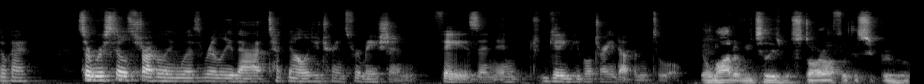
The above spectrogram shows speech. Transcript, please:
Okay. So we're still struggling with really that technology transformation phase and, and getting people trained up in the tool. A lot of utilities will start off with the Super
